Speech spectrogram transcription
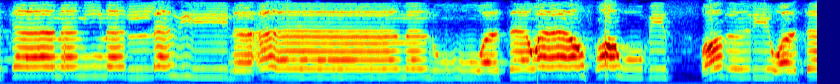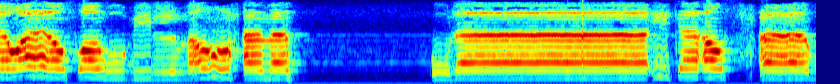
كان من الذين آمنوا وتواصوا بالصبر وتواصوا بالمرحمة أولئك أصحاب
